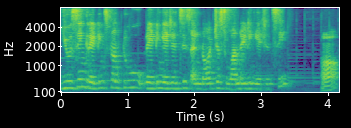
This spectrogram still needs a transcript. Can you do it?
using ratings from two rating agencies and not just one rating agency? Uh,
